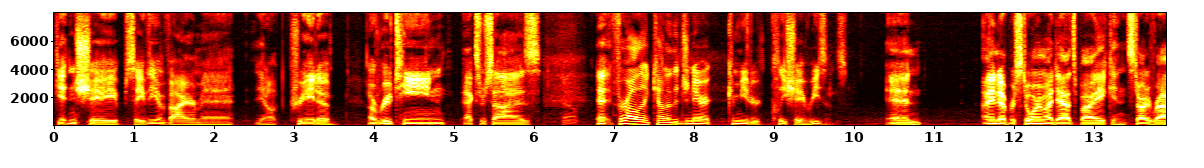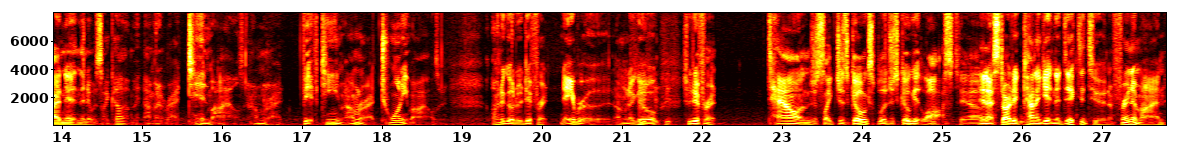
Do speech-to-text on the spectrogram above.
get in shape, save the environment. You know, create a a routine, exercise, Yeah. and for all the kind of the generic commuter cliche reasons. And I ended up restoring my dad's bike and started riding it. And then it was like, oh, man, I'm going to ride 10 miles, or I'm going to ride 15, I'm going to ride 20 miles. Or I'm to go to a different neighborhood. I'm to go to a different town, just like, just go explore, just go get lost. Yeah. And I started kind of getting addicted to it. And a friend of mine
